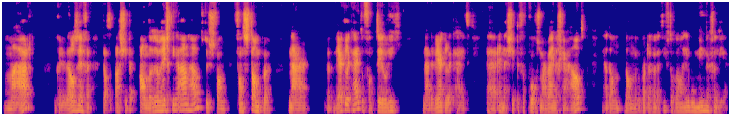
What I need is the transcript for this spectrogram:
Maar we kunnen wel zeggen dat als je de andere richting aanhoudt, dus van, van stampen naar uh, werkelijkheid of van theorie naar de werkelijkheid, uh, en als je het vervolgens maar weinig herhaalt, ja, dan, dan wordt er relatief toch wel een heleboel minder geleerd.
